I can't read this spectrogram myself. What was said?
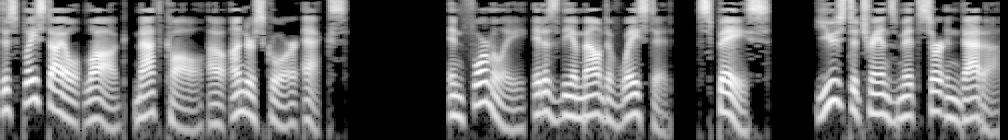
display style log math call a underscore x. Informally it is the amount of wasted space used to transmit certain data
